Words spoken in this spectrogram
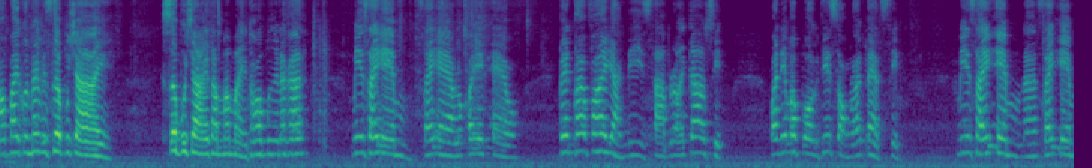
ต่อไปคุณแม่เป็นเสื้อผู้ชาย เสื้อผู้ชายทำมาใหม่ทอมือนะคะ มีไซส์ M ไซส์ L แล้วก็ XL เป็นผ้าฝ้ายอย่างดี 390 วันนี้มาโปรอยู่ที่ 280 มีไซส์ M นะไซส์ M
